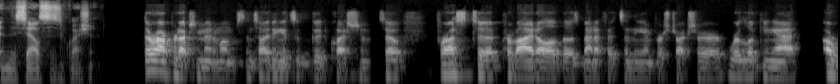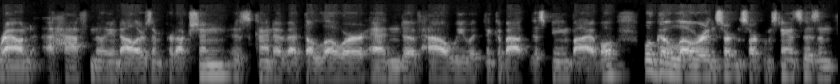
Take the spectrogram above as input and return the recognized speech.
in the sales system question. There are production minimums, and so I think it's a good question. So for us to provide all of those benefits in the infrastructure, we're looking at around a half million dollars in production is kind of at the lower end of how we would think about this being viable. We'll go lower in certain circumstances, and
